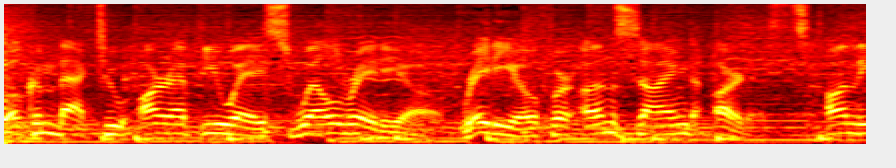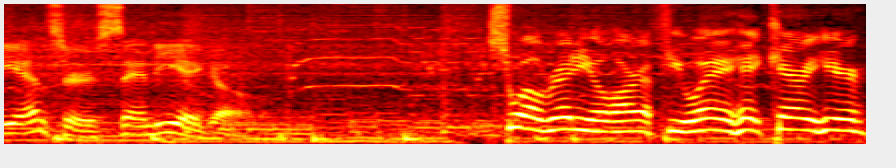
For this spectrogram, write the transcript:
Welcome back to RFUA Swell Radio, radio for unsigned artists, on The Answer San Diego. Swell Radio RFUA. Hey, Carrie here.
